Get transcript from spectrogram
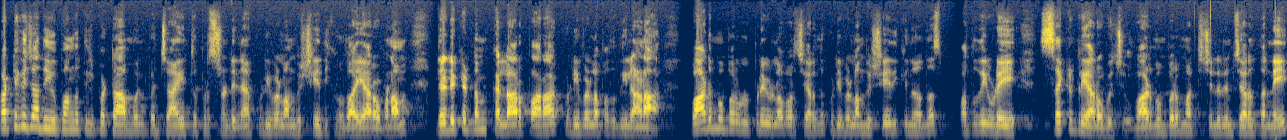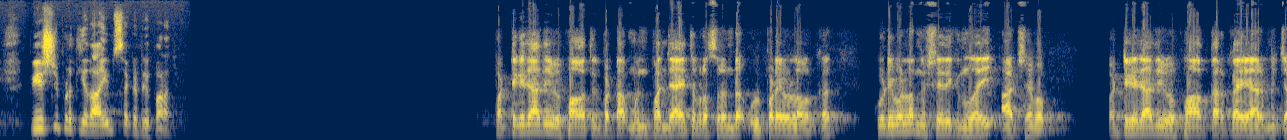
പട്ടികജാതി വിഭാഗത്തിൽപ്പെട്ട മുൻ പഞ്ചായത്ത് പ്രസിഡന്റിന് കുടിവെള്ളം നിഷേധിക്കുന്നതായി ആരോപണം. നെടുക്കണ്ടം കല്ലാർപ്പാറ കുടിവെള്ള പദ്ധതിയിലാണ് വാർഡ് മെമ്പർ ഉൾപ്പെടെയുള്ളവർ ചേർന്ന് കുടിവെള്ളം നിഷേധിക്കുന്നതെന്ന് പദ്ധതിയുടെ സെക്രട്ടറി ആരോപിച്ചു. വാർഡ് മെമ്പറും മറ്റു ചിലരും ചേർന്ന് തന്നെ ഭീഷണിപ്പെടുത്തിയതായും സെക്രട്ടറി പറഞ്ഞു. പട്ടികജാതി വിഭാഗത്തിൽപ്പെട്ട മുൻ പഞ്ചായത്ത് പ്രസിഡന്റ് ഉൾപ്പെടെയുള്ളവർക്ക് കുടിവെള്ളം നിഷേധിക്കുന്നതായി ആക്ഷേപം. പട്ടികജാതി വിഭാഗക്കാർക്കായി ആരംഭിച്ച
